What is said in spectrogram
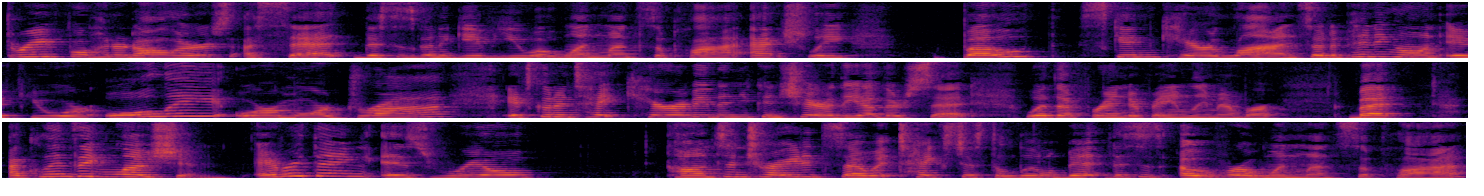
three four hundred dollars a set. This is going to give you a one month supply. Actually both skincare lines so depending on if you're oily or more dry it's going to take care of you then you can share the other set with a friend or family member. But a cleansing lotion everything is real concentrated so it takes just a little bit. This is over a one month supply.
